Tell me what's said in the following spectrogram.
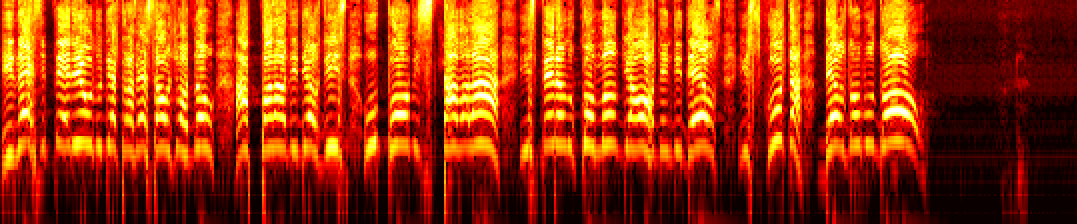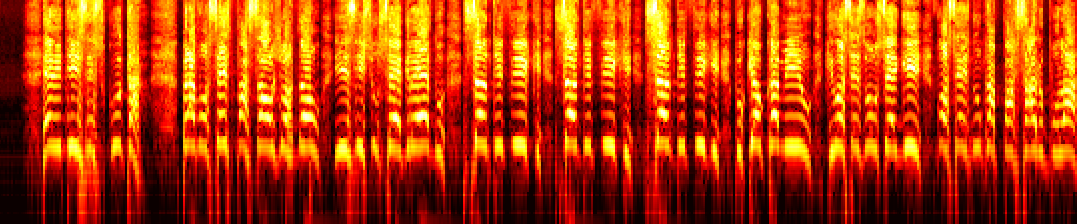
E nesse período de atravessar o Jordão, a palavra de Deus diz: o povo estava lá, esperando o comando e a ordem de Deus. Escuta, Deus não mudou. Ele diz: escuta, para vocês passar o Jordão, existe um segredo. Santifique, santifique, santifique, porque o caminho que vocês vão seguir, vocês nunca passaram por lá.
